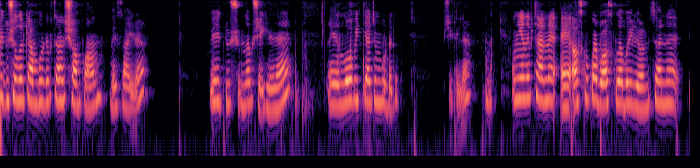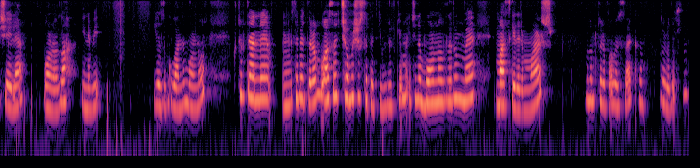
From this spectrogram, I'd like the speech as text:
Ve duş alırken burada bir tane şampuan vesaire. Ve duşumda bu şekilde. E, low ihtiyacım burada. Bu şekilde. Onun yanında bir tane e, askılık var. Bu askılığa bayılıyorum. Bir tane şeyle bornozla. Yine bir yazın kullandığım bornoz. Burada bir tane ım, sepet var ama bu aslında çamaşır sepet gibi gözüküyor ama içinde bornozlarım ve maskelerim var. Bunu bu tarafa alırsak böyle dursun.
